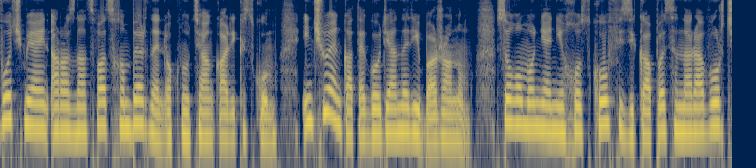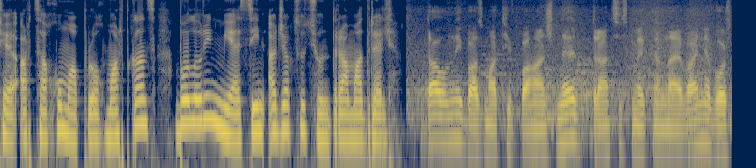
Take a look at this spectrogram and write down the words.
ոչ միայն առանձնացված խմբերն են օգնության կարիք զգում, ինչու են կատեգորիաների բաժանում։ Սողոմոնյանի խոսքով ֆիզիկապես հնարավոր չէ Արցախում ապրող մարդկանց բոլորին միասին աջակցություն տրամադրել։ Դա ունի բազմաթիվ պահանջներ, դրանցից մեկն նաև այն է, որ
